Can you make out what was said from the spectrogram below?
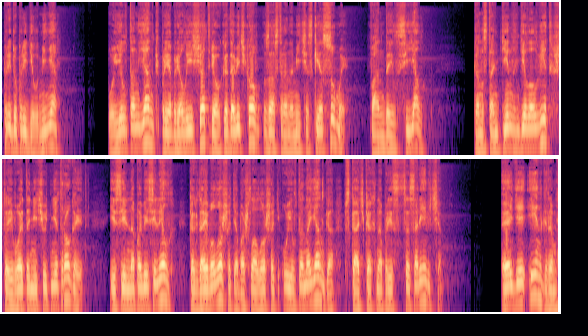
предупредил меня. Уилтон Янг приобрел еще трех годовичков за астрономические суммы. Фандейл сиял. Константин делал вид, что его это ничуть не трогает, и сильно повеселел, когда его лошадь обошла лошадь Уилтона Янга в скачках на приз цесаревича. Эдди Ингрэм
